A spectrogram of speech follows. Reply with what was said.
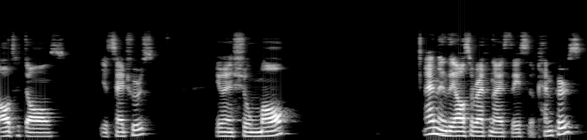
outdoors, etc. You can show more. And then they also recognize this campus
